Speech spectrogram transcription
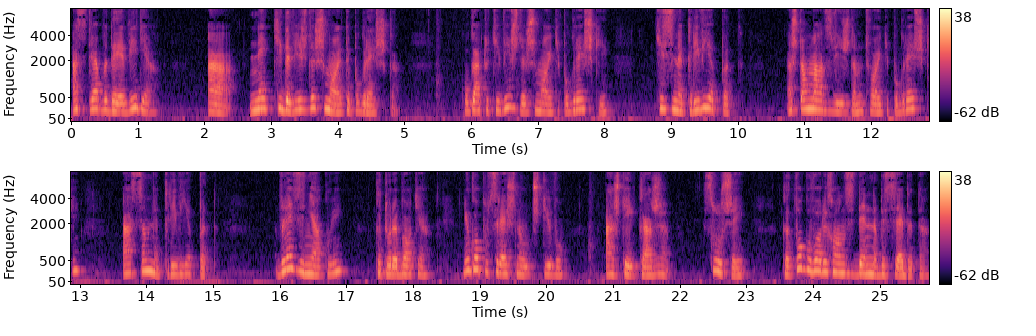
аз трябва да я видя, а не ти да виждаш моята погрешка. Когато ти виждаш моите погрешки, ти си на кривия път, а щом аз виждам твоите погрешки, аз съм на кривия път. Влезе някой, като работя, не го посрещна учтиво, аз ще й кажа, слушай, какво говорих онзи ден на беседата?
